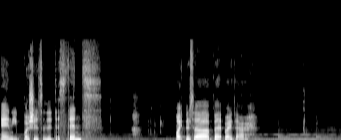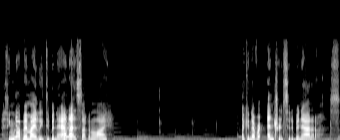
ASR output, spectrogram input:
any bushes in the distance. Wait, there's a bit right there. I think that bit might lead to bananas, not gonna lie. Like another entrance to the bananas.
